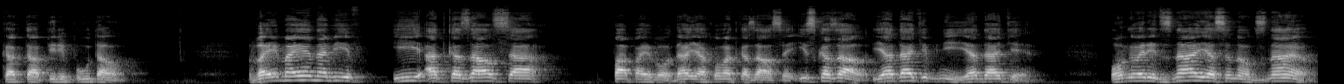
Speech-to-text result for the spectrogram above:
как-то перепутал. Ваймае Навив и отказался папа его, да, Яков отказался, и сказал, я дайте бни, я дайте. Он говорит, знаю я, сынок, знаю.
